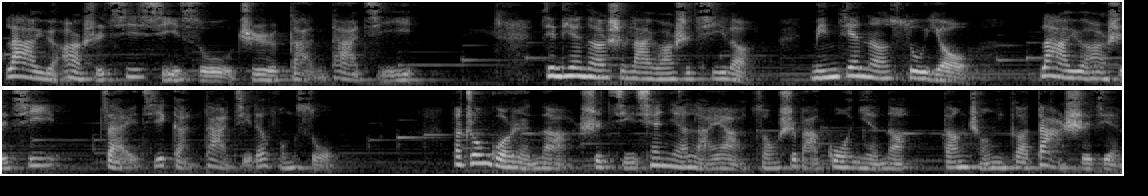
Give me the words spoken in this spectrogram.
腊月二十七习俗之赶大集，今天呢是腊月二十七了。民间呢素有腊月二十七宰鸡赶大集的风俗。那中国人呢是几千年来呀，总是把过年呢当成一个大事件。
